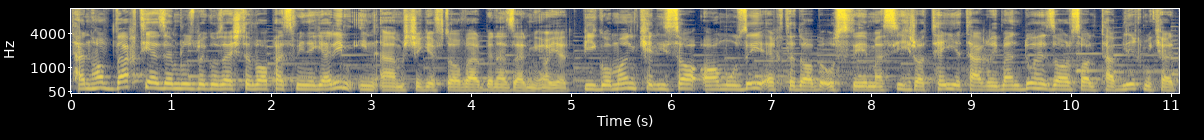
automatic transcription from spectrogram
تنها وقتی از امروز به گذشته واپس مینگریم این امر شگفتآور به نظر می آید بیگمان کلیسا آموزه اقتدا به اصفه مسیح را طی تقریبا دو هزار سال تبلیغ می کرد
